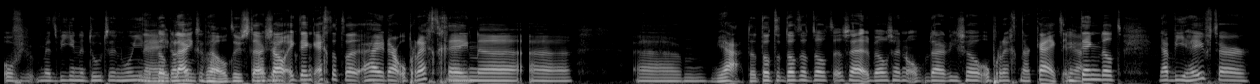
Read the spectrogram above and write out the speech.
of je- met wie je het doet en hoe je Nee, het. Dat dat lijkt wel. Dus daar Dat zou, ik denk echt dat eh, hij daar oprecht geen... eh, eh, ehm, ja, dat, dat, dat, dat, dat zij wel zijn op, daar die zo oprecht naar kijkt. En Ja. ik denk dat, ja, wie heeft er...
